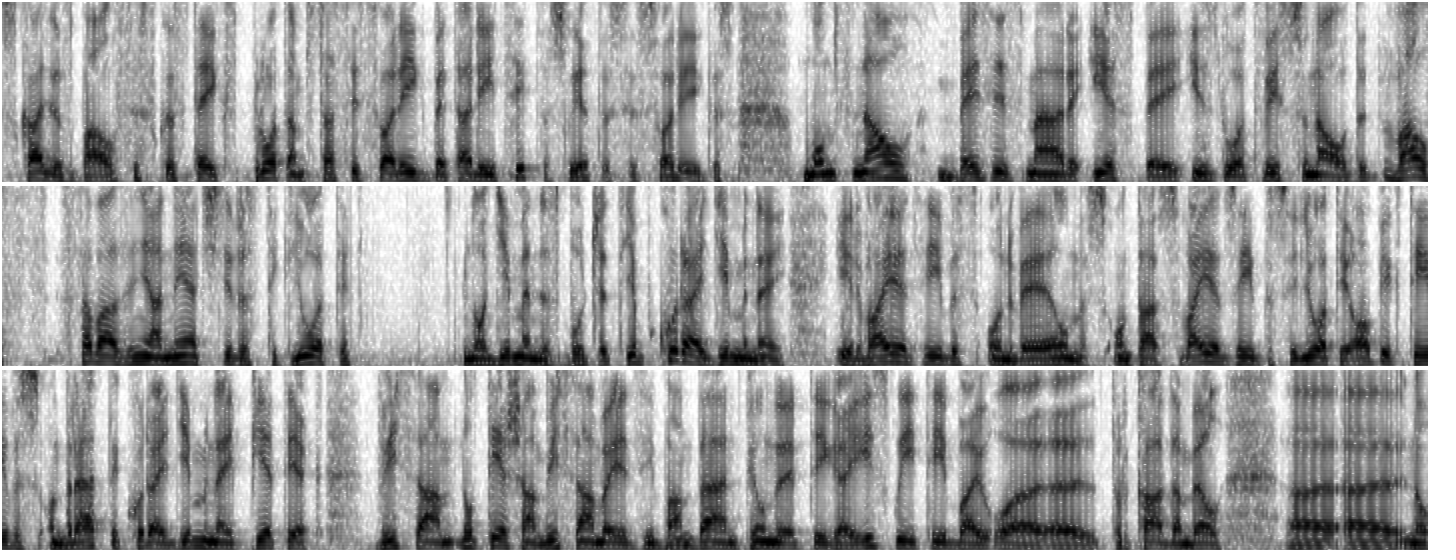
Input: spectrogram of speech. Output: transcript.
skaļas balsis, kas teiks, protams, tas ir svarīgi, bet arī citas lietas ir svarīgas. Mums nav bezizmēra iespēja izdot visu naudu. Valsts savā ziņā neatšķiras tik ļoti no ģimenes budžeta. Jebkurai ģimenei ir vajadzības un vēlmes, un tās vajadzības ir ļoti objektīvas, un reti kurai ģimenei pietiek visām, nu tiešām visām vajadzībām, bērnu pilnvērtīgai izglītībai, o, uh, tur kādam vēl uh, uh, nu,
